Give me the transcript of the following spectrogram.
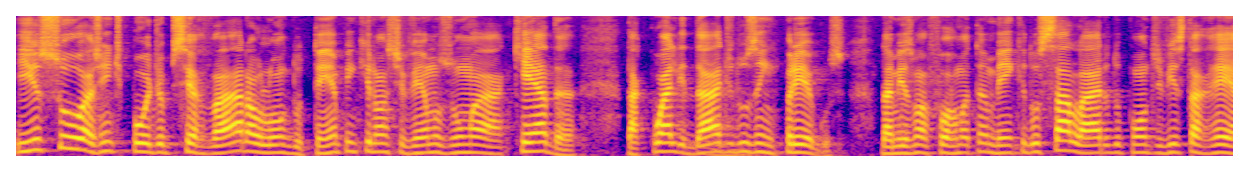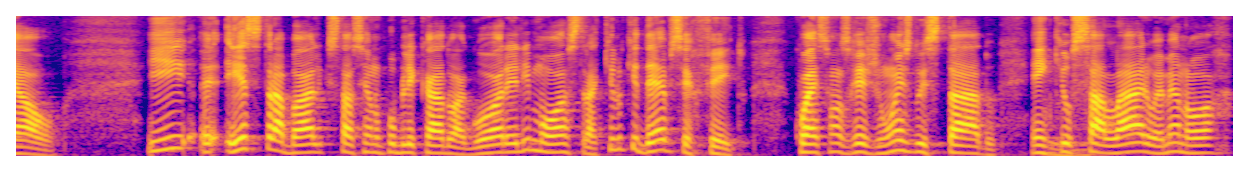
Isso a gente pôde observar ao longo do tempo em que nós tivemos uma queda da qualidade dos empregos, da mesma forma também que do salário do ponto de vista real. E eh, esse trabalho que está sendo publicado agora, ele mostra aquilo que deve ser feito, quais são as regiões do estado em que uhum. o salário é menor,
